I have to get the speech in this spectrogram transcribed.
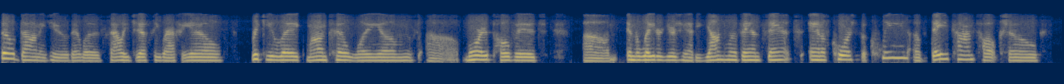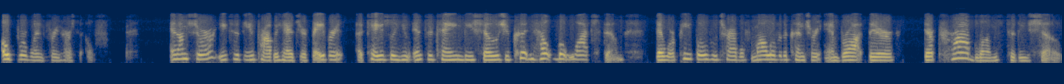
Phil Donahue, there was Sally Jessy Raphael, Ricki Lake, Montel Williams, uh, Maury Povich. Um, in the later years, you had Iyanla Vanzant, and of course, the queen of daytime talk show, Oprah Winfrey herself. And I'm sure each of you probably had your favorite. Occasionally, you entertained these shows. You couldn't help but watch them. There were people who traveled from all over the country and brought their their problems to these shows.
